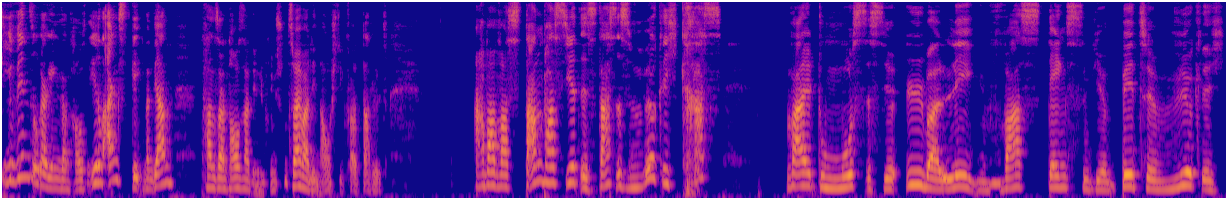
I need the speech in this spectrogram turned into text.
Die gewinnen sogar gegen Sandhausen, ihren Angstgegner. Die haben, Hans Sandhausen hat den übrigens schon zweimal den Aufstieg verdattelt. Aber was dann passiert ist, das ist wirklich krass. Weil du musst es dir überlegen. Was denkst du dir bitte wirklich,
